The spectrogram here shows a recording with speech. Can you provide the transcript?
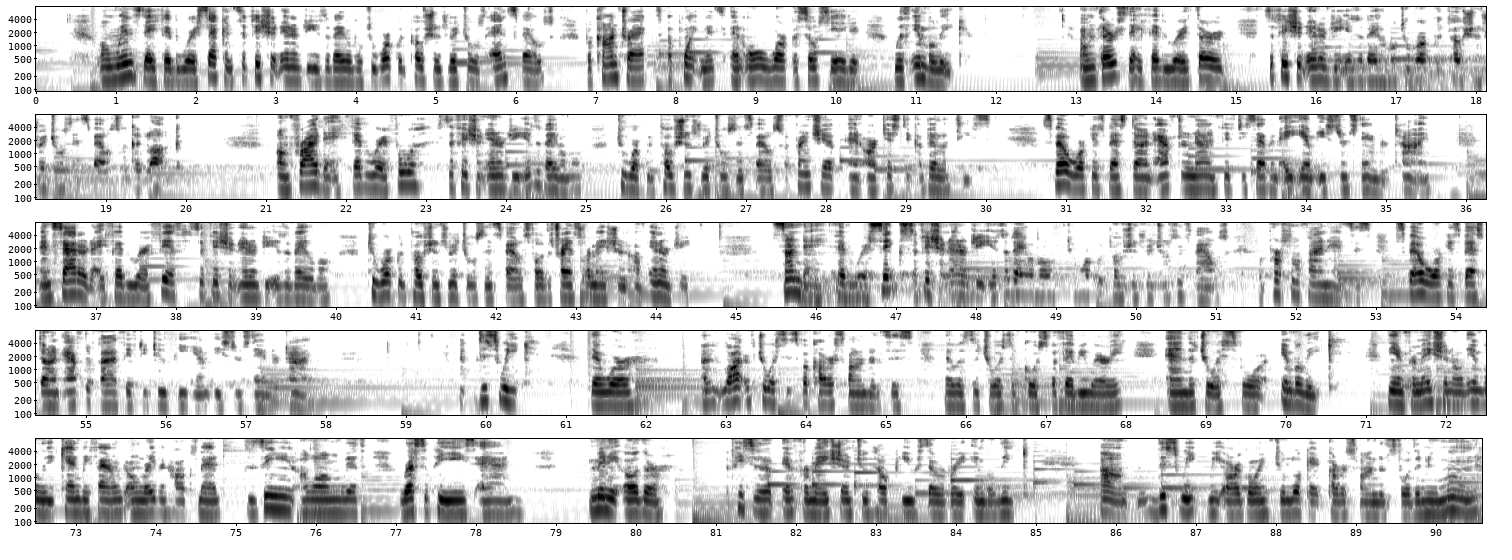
On Wednesday, February 2nd, sufficient energy is available to work with potions, rituals, and spells for contracts, appointments, and all work associated with Imbolc. On Thursday, February 3rd, sufficient energy is available to work with potions, rituals, and spells for good luck. On Friday, February 4th, sufficient energy is available to work with potions, rituals, and spells for friendship and artistic abilities. Spell work is best done after 9:57 a.m. Eastern Standard Time. And Saturday, February 5th, sufficient energy is available to work with potions, rituals, and spells for the transformation of energy. Sunday, February 6th, sufficient energy is available to work with potions, rituals, and spells for personal finances. Spell work is best done after 5:52 p.m. Eastern Standard Time. This week, there were a lot of choices for correspondences. There was the choice, of course, for February and the choice for Imbolc. The information on Imbolc can be found on Ravenhawk's magazine, along with recipes and many other pieces of information to help you celebrate Imbolc. Um, this week we are going to look at correspondence for the new moon,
